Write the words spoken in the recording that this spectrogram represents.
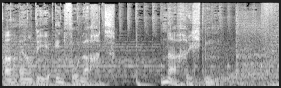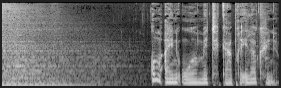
ARD Infonacht Nachrichten um 1 Uhr mit Gabriela Kühne.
